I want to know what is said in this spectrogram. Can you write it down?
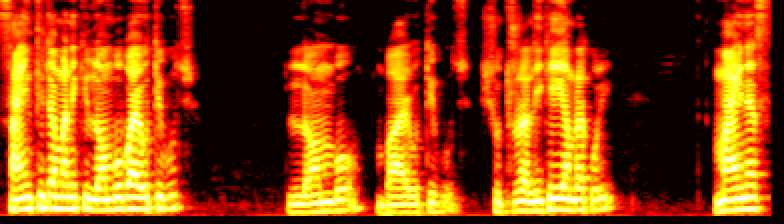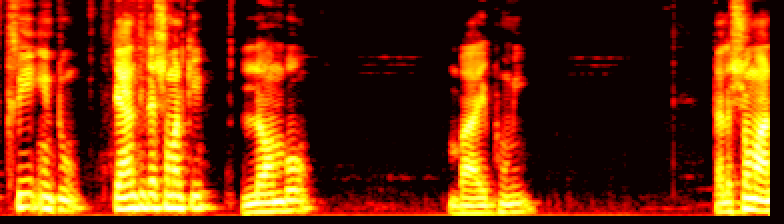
সাইন থিটা মানে কি? লম্ব বাই অতিভুজ। লম্ব বাই অতিভুজ। সূত্রটা লিখেই আমরা করি। Minus three into tan theta সমান কি? লম্ব বাই ভূমি। তাহলে সমান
